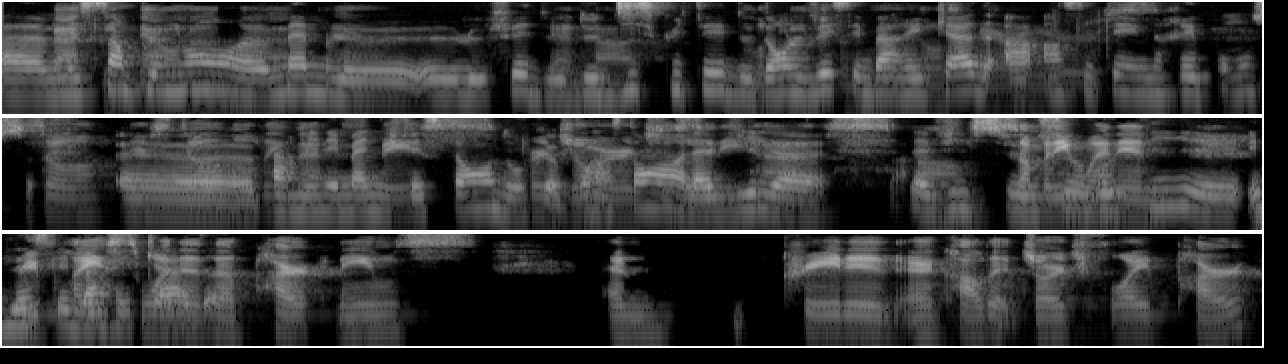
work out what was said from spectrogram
Euh, mais simplement euh, même le, le fait de, de discuter, de d'enlever ces barricades a incité une réponse euh, parmi les manifestants. Donc pour l'instant, la ville, la ville se, se replie et, et laisse les barricades. created uh, called it George Floyd Park.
